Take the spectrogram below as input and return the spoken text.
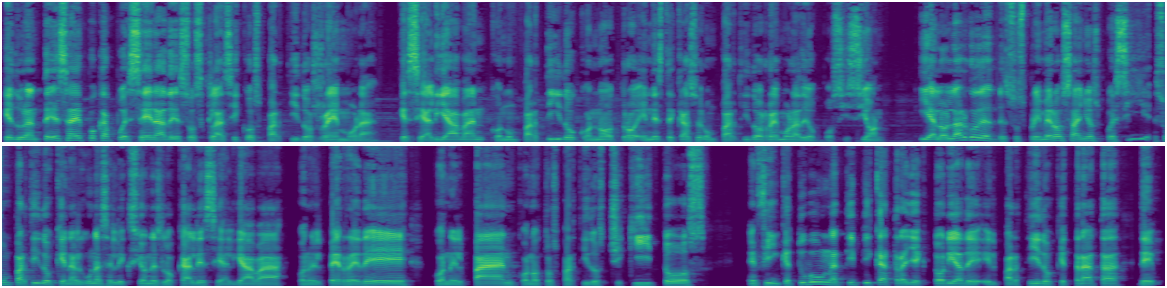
que durante esa época pues era de esos clásicos partidos rémora, que se aliaban con un partido, con otro, en este caso era un partido rémora de oposición. Y a lo largo de, de, sus primeros años, pues sí, es un partido que en algunas elecciones locales se aliaba con el PRD, con el PAN, con otros partidos chiquitos, en fin, que tuvo una típica trayectoria del partido que trata de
